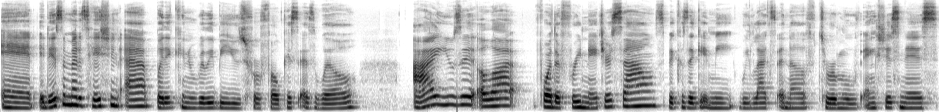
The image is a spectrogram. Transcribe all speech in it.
And it is a meditation app, but it can really be used for focus as well. I use it a lot for the free nature sounds because they get me relaxed enough to remove anxiousness.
